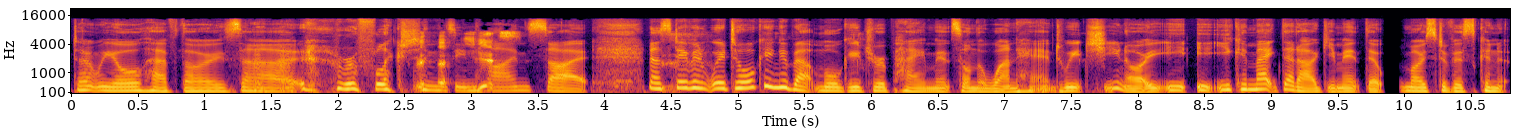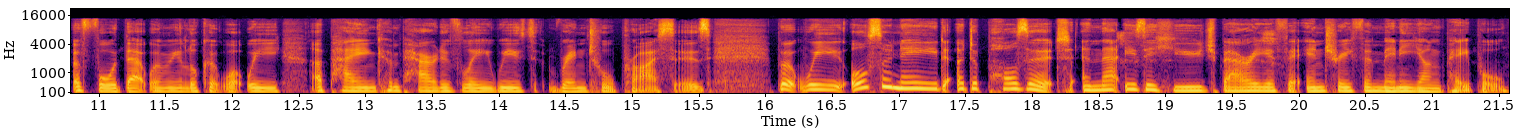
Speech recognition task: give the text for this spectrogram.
Don't we all have those uh, reflections in yes. hindsight? Now, Stephen, we're talking about mortgage repayments on the one hand, which, you know, you, you can make that argument that most of us can afford that when we look at what we are paying comparatively with rental prices. But we also need a deposit, and that is a huge barrier for entry for many young people.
